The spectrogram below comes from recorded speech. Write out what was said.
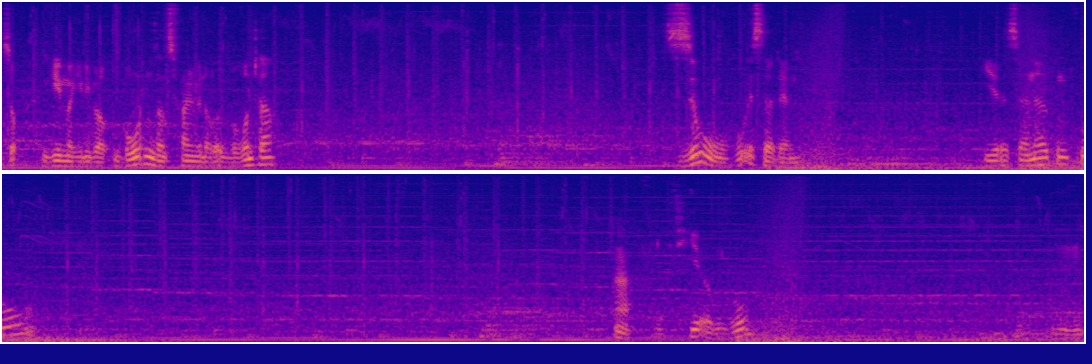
So, dann gehen wir hier lieber auf den Boden, sonst fallen wir noch irgendwo runter. So, wo ist er denn? Hier ist er nirgendwo. Ah, vielleicht hier irgendwo. Hm.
